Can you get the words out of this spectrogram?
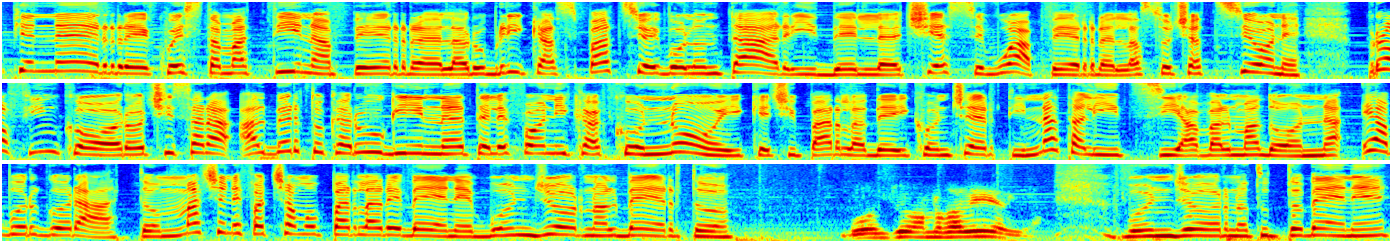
PNR questa mattina per la rubrica Spazio ai volontari del CSVA per l'associazione Prof in Coro ci sarà Alberto Carughi in telefonica con noi che ci parla dei concerti natalizi a Valmadonna e a Borgoratto, ma ce ne facciamo parlare bene. Buongiorno Alberto. Buongiorno Valeria. Buongiorno, tutto bene?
